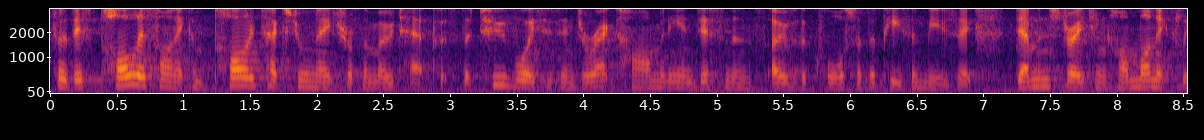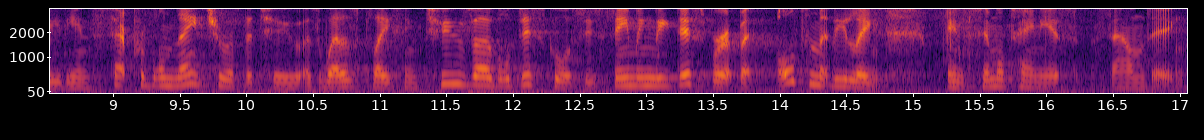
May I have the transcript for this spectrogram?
so, this polyphonic and polytextual nature of the motet puts the two voices in direct harmony and dissonance over the course of the piece of music, demonstrating harmonically the inseparable nature of the two, as well as placing two verbal discourses seemingly disparate but ultimately linked in simultaneous sounding.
